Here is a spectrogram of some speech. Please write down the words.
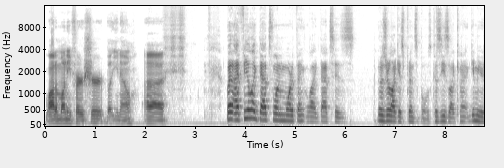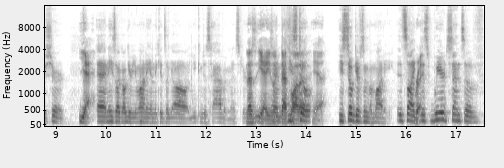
a lot of money for a shirt but you know uh But I feel like that's one more thing. Like that's his. Those are like his principles because he's like, "Can I give me your shirt?" Yeah And he's like, "I'll give you money," and the kid's like, "Oh, you can just have it, Mister." That's yeah. He's like And that's a lot still- of yeah. he still gives him the money. It's like Right. this weird sense of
